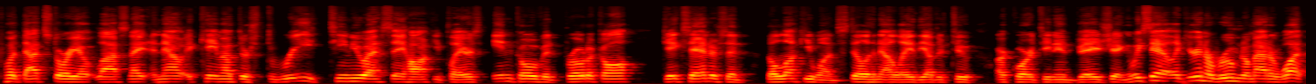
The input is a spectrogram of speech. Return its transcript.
put that story out last night, and now it came out there's three Team USA hockey players in COVID protocol. Jake Sanderson, the lucky one, still in LA. The other two are quarantined in Beijing. And we say it like you're in a room no matter what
